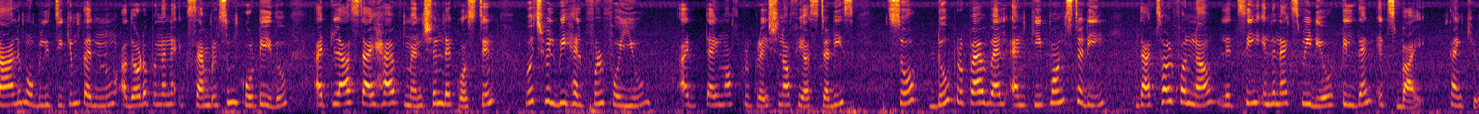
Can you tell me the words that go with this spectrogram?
നാല് മൊബിലിറ്റിക്കും തരുന്നു അതോടൊപ്പം തന്നെ എക്സാമ്പിൾസും കോട്ട് ചെയ്തു at last I have mentioned a question which will be helpful for you at time of preparation of your studies so do prepare well and keep on studying that's all for now let's see in the next video till then it's bye thank you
